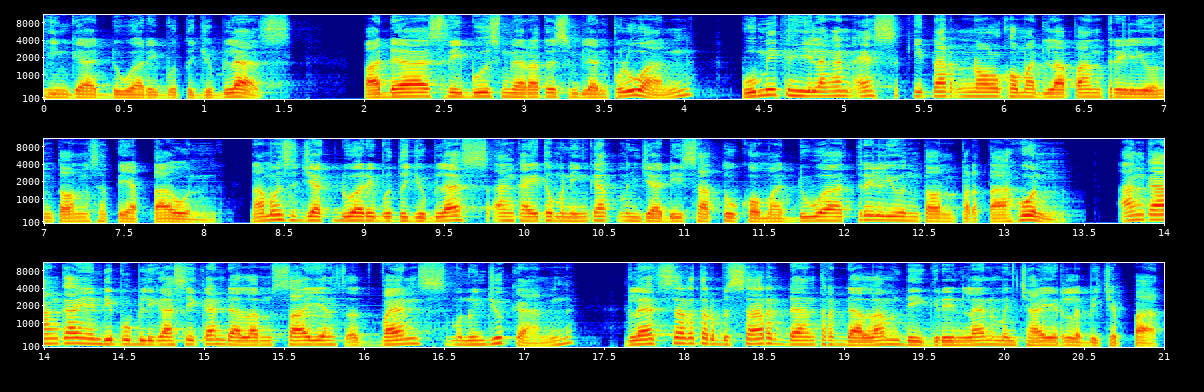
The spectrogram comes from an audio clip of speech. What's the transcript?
hingga 2017. Pada 1990-an, Bumi kehilangan es sekitar 0,8 triliun ton setiap tahun. Namun sejak 2017, angka itu meningkat menjadi 1,2 triliun ton per tahun. Angka-angka yang dipublikasikan dalam Science Advance menunjukkan glacier terbesar dan terdalam di Greenland mencair lebih cepat.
